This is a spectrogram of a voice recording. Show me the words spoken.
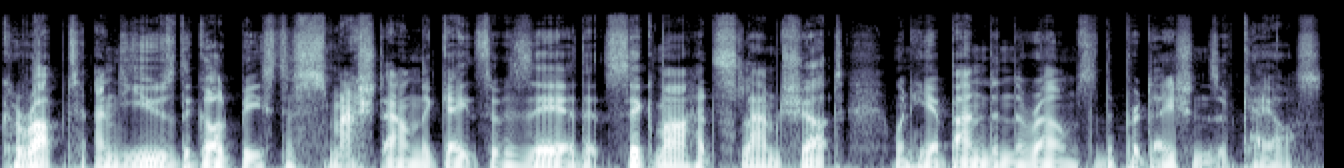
corrupt, and use the god beast to smash down the gates of Azyr that Sigmar had slammed shut when he abandoned the realms to the predations of chaos.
